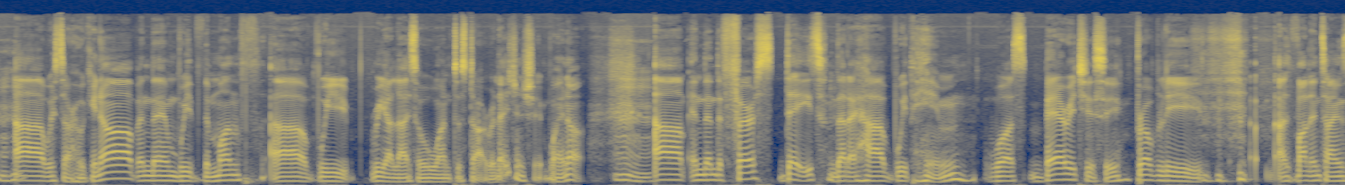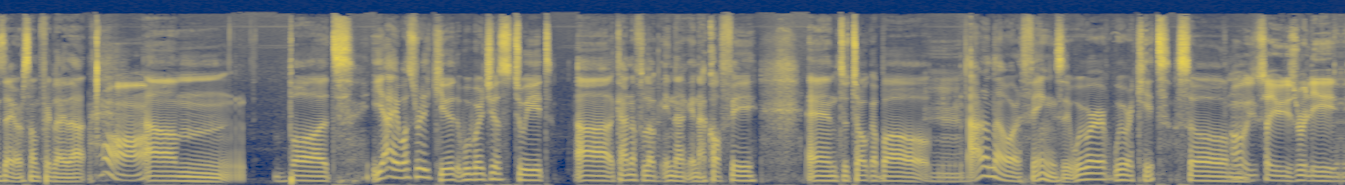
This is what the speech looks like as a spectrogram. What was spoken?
Mhm. Uh, we start hooking up, and then with the month, uh, we realized that we want to start a relationship. Why not? Mm. Um, and then the first date that I had with him was very cheesy, probably at Valentine's Day or something like that. Aw. Um, but yeah, it was really cute. We were just to eat, uh, kind of like in a in a coffee, and to talk about I don't know our things. We were we were kids, so um, Oh, so you was really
